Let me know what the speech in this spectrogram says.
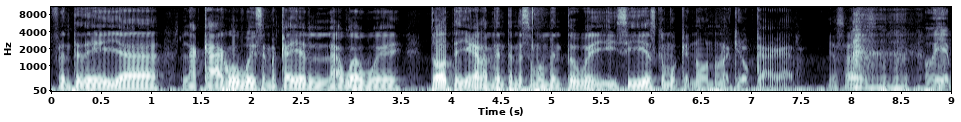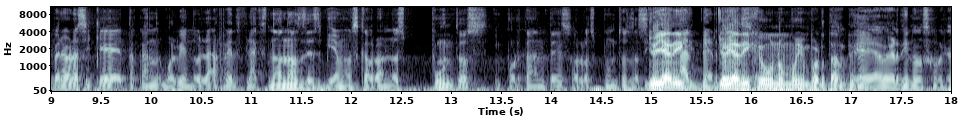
Frente de ella. La cago, güey. Se me cae el agua, güey. Todo te llega a la mente en ese momento, güey. Y sí, es como que no, no la quiero cagar. Ya sabes. Oye, pero ahora sí que tocando, volviendo las red flags, no nos desviemos, cabrón. Los puntos importantes o los puntos así yo, ya de dije, yo ya dije uno muy Ok, importante. a ver, dinos, Jorge.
